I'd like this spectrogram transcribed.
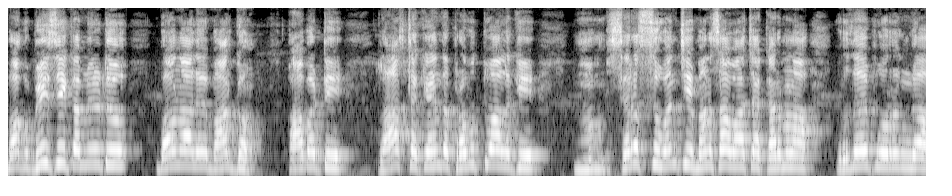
మాకు బీసీ కమ్యూనిటీ భవనాలే మార్గం. కాబట్టి రాష్ట్ర కేంద్ర ప్రభుత్వాలకి శిరస్సు వంచి మనసావాచ కర్మణ హృదయపూర్వకంగా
